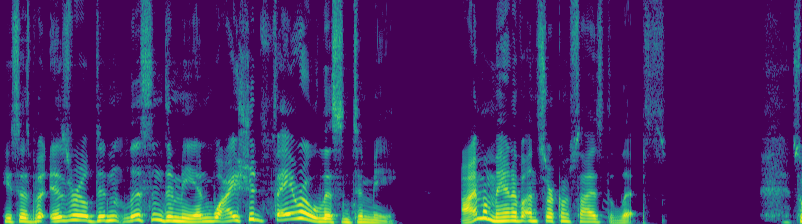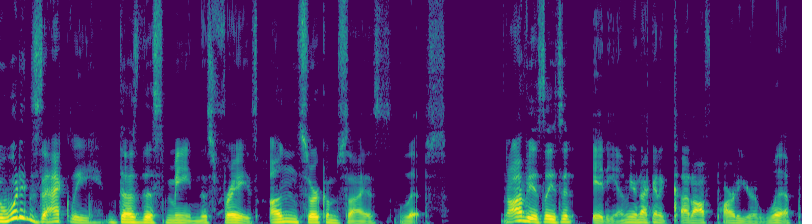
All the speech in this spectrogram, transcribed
He says, But Israel didn't listen to me, and why should Pharaoh listen to me? I'm a man of uncircumcised lips. So, what exactly does this mean, this phrase, uncircumcised lips? Obviously, it's an idiom. You're not going to cut off part of your lip.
